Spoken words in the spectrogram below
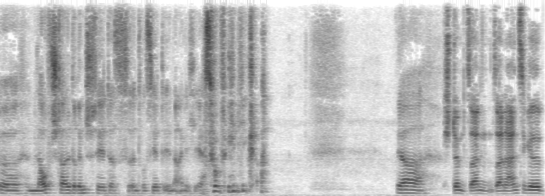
äh, ein Laufstall drin steht, das interessiert ihn eigentlich eher so weniger. Ja, Stimmt, sein, seine einzige,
